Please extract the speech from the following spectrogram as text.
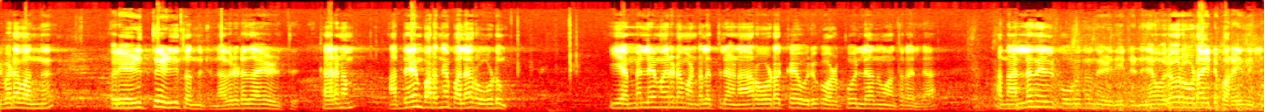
ഇവിടെ വന്ന് ഒരു എഴുത്ത് എഴുതി തന്നിട്ടുണ്ട്. അവരുടേതായ എഴുത്ത്. കാരണം അദ്ദേഹം പറഞ്ഞ പല റോഡും ഈ എം എൽ എമാരുടെ മണ്ഡലത്തിലാണ്. ആ റോഡൊക്കെ ഒരു കുഴപ്പമില്ല എന്ന് മാത്രമല്ല നല്ല നിലയിൽ പോകുന്നു എന്ന് എഴുതിയിട്ടുണ്ട്. ഞാൻ ഓരോ റോഡായിട്ട് പറയുന്നില്ല.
